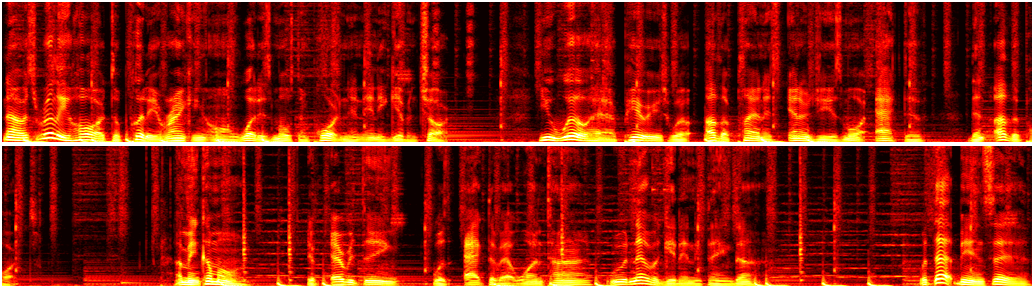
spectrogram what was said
Now it's really hard to put a ranking on what is most important in any given chart. You will have periods where other planets' energy is more active than other parts. I mean, come on. If everything was active at one time, we would never get anything done. With that being said,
